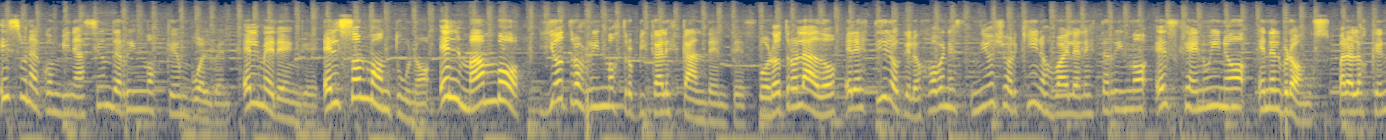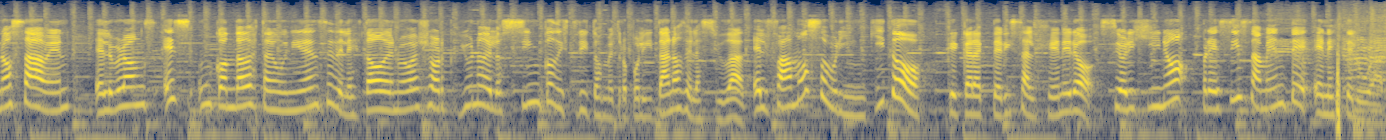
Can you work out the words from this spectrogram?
es una combinación de ritmos que envuelven el merengue, el son montuno, el mambo y otros ritmos tropicales candentes. Por otro lado, el estilo que los jóvenes neoyorquinos bailan este ritmo es genuino en el Bronx. Para los que no saben, el Bronx es un condado estadounidense del estado de Nueva York y uno de los cinco distritos metropolitanos de la ciudad. El famoso brinquito que caracteriza al género se originó precisamente en este lugar.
